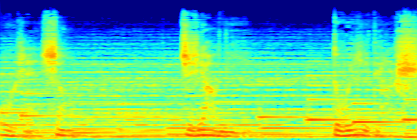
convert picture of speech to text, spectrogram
悟人生。只要你读一点诗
